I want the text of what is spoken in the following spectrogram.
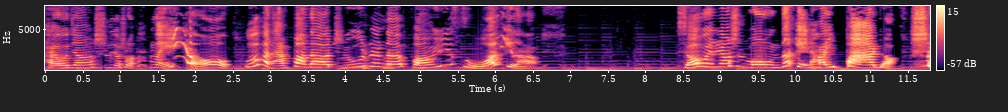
海鸥僵尸就说：“没有，我把它放到植物镇的防御所里了。”小鬼僵尸猛地给他一巴掌：“什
